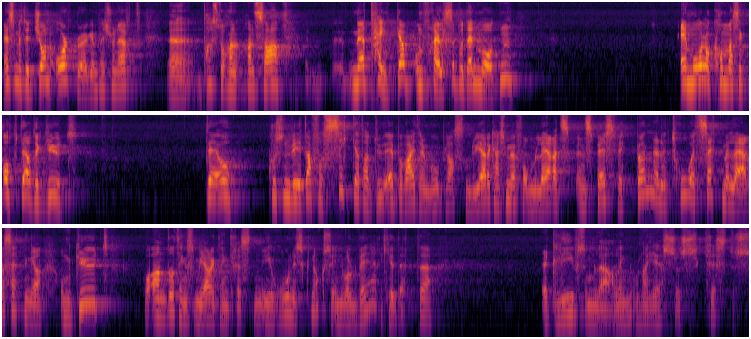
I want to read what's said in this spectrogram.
En som heter John Ortberg, en pensjonert eh, pastor, han, han, sa med å tenke om frelse på den måten er målet å komme seg opp der til Gud. Det er å hvordan vite for sikkert at du er på vei til den gode plassen. Du gjør det kanskje med å formulere et, en spesifikk bønn eller tro et sett med læresetninger om Gud og andre ting som gjør deg til en kristen. Ironisk nok så involverer ikke dette et liv som lærling under Jesus Kristus.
